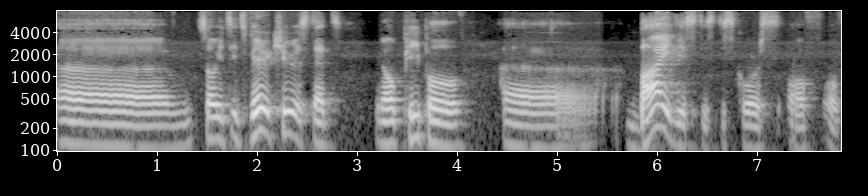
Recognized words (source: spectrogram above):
Uh, so it's it's very curious that you know people uh, buy this this discourse of of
